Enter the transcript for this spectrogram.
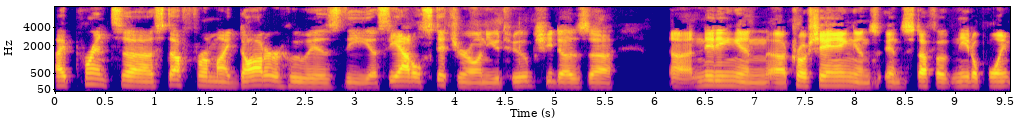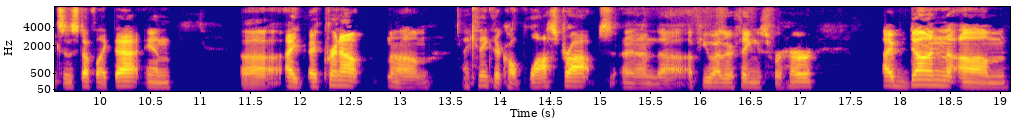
I print uh, stuff for my daughter who is the uh, seattle stitcher on youtube. She does uh, uh, knitting and crocheting and, and stuff of needle points and stuff like that. And I, I, print out um, i think they're called floss drops and a few other things for her I've done um,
